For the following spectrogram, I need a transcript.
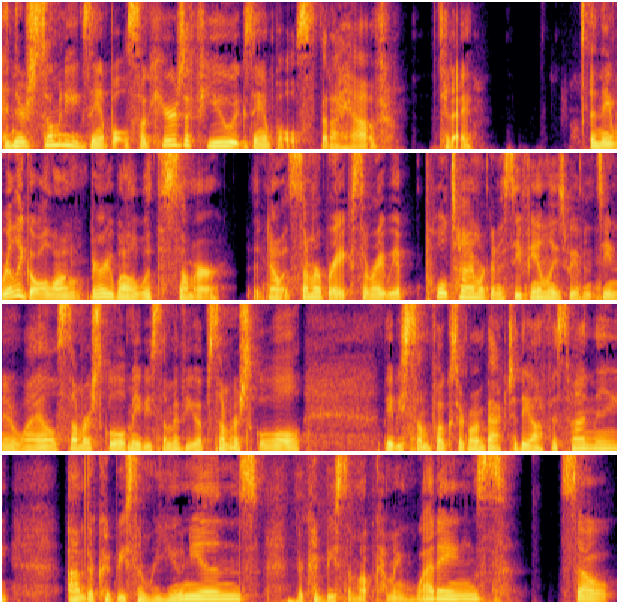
And there's so many examples. So, here's a few examples that I have today. And they really go along very well with summer. Now it's summer break. So, right, we have pool time. We're going to see families we haven't seen in a while. Summer school. Maybe some of you have summer school. Maybe some folks are going back to the office finally. Um, there could be some reunions. There could be some upcoming weddings. So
